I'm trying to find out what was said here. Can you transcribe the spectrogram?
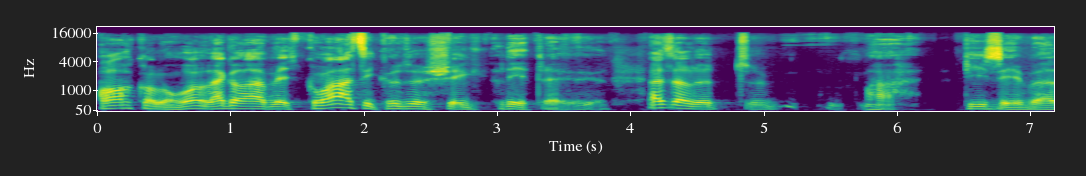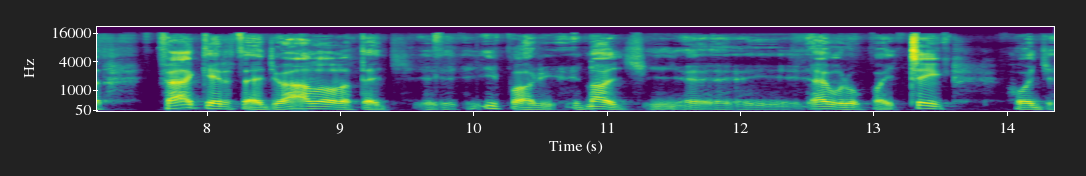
alkalom van, legalább egy kvázi közösség létrejöjjön. Ezelőtt már tíz évvel felkérte egy vállalat, egy ipari, nagy európai cég, hogy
